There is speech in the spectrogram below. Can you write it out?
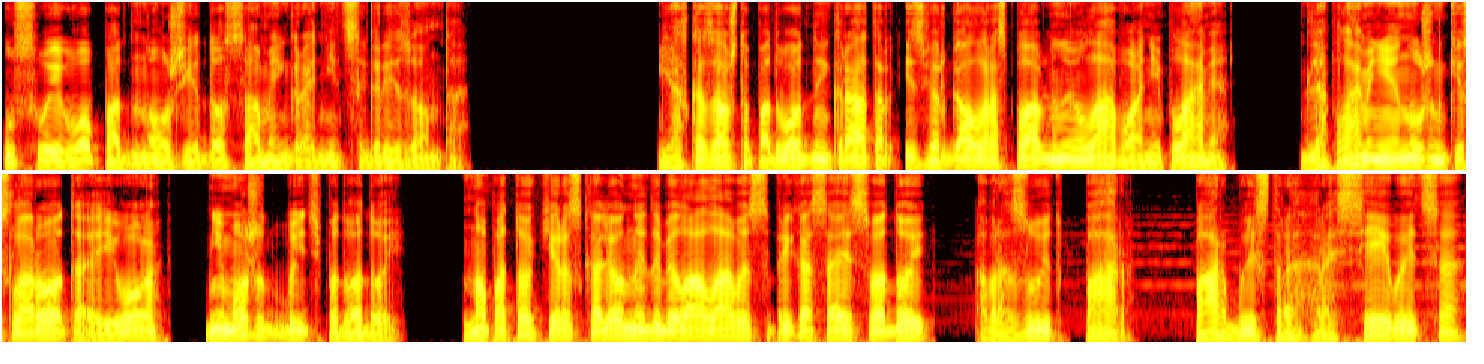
у своего подножья до самой границы горизонта. Я сказал, что подводный кратер извергал расплавленную лаву, а не пламя. Для пламени нужен кислород, а его не может быть под водой. Но потоки раскаленной до бела лавы, соприкасаясь с водой, образуют пар. Пар быстро рассеивается,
